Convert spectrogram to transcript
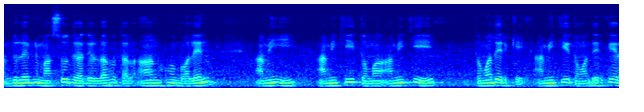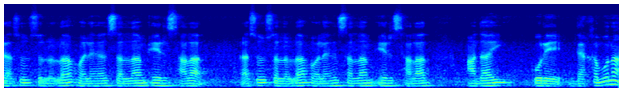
আবদুল্লাহ ইবনে মাসুদ রাদিউল্লাহ তাল আনহু বলেন, আমি আমি কি তোমা, আমি কি তোমাদেরকে, আমি কি তোমাদেরকে রাসূল সাল্লাহ আলহাম এর সালাদ, রাসূল সাল্লাহ আলহাম এর সালাদ আদায় করে দেখাবো না?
